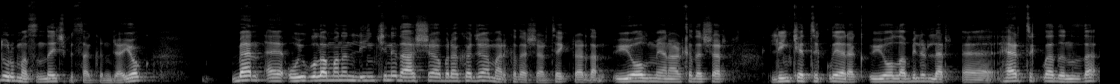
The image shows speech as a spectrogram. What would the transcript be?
durmasında hiçbir sakınca yok. Ben e, uygulamanın linkini de aşağı bırakacağım arkadaşlar. Tekrardan üye olmayan arkadaşlar linke tıklayarak üye olabilirler. Ee, her tıkladığınızda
